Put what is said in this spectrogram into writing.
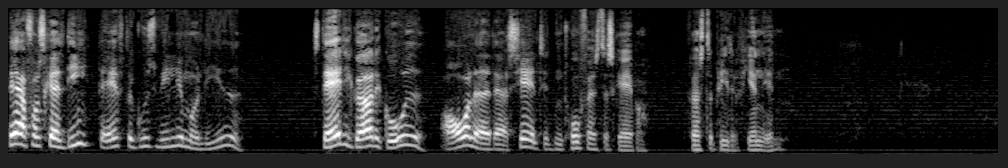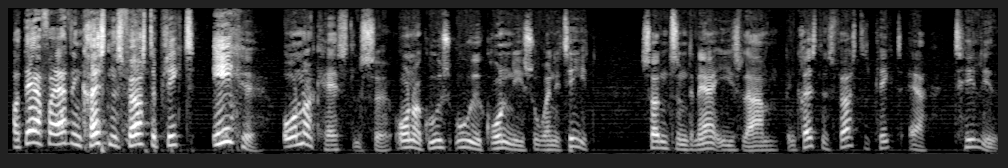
Derfor skal de, der efter Guds vilje må lide, stadig gøre det gode og overlade deres sjæl til den trofaste skaber. 1. Peter 4:19. Og derfor er den kristnes første pligt ikke underkastelse under Guds uudgrundelige suverænitet, sådan som den er i islam. Den kristnes første pligt er tillid.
